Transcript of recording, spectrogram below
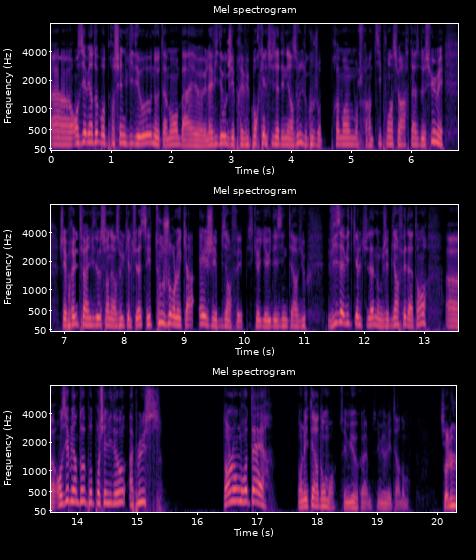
Euh, on se dit à bientôt pour de prochaines vidéos, notamment bah, euh, la vidéo que j'ai prévue pour Kel'Thuzad et Ner'zhul. Du coup, je, vraiment, je ferai un petit point sur Arthas dessus, mais j'ai prévu de faire une vidéo sur Ner'zhul Kel'Thuzad, c'est toujours le cas et j'ai bien fait, puisqu'il y a eu des interviews vis-à-vis de Kel'Thuzad, donc j'ai bien fait d'attendre. Euh, on se dit à bientôt pour de prochaines vidéos, à plus Dans l'ombre terre Dans les terres d'ombre, c'est mieux quand même, c'est mieux les terres d'ombre. Salut,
